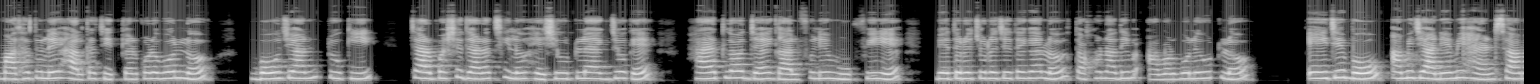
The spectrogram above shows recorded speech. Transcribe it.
মাথা তুলে হালকা চিৎকার করে বলল বউজান টুকি, চারপাশে যারা ছিল হেসে উঠল একযোগে। হায়াত লজ্জায় গাল ফুলিয়ে মুখ ফিরিয়ে ভেতরে চলে যেতে গেল। তখন আদিব আবার বলে উঠল, এই যে বউ, আমি জানি আমি হ্যান্ডসাম,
